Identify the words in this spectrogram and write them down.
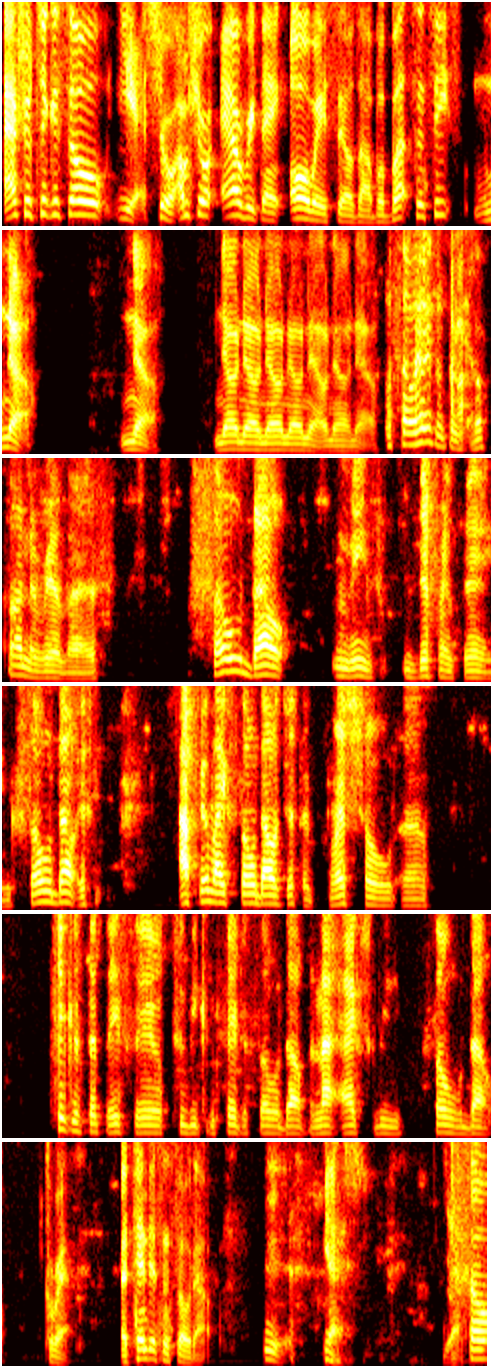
actual tickets sold, yeah, sure. I'm sure everything always sells out, but butts and seats, no, no, no, no, no, no, no, no, no. So here's the thing. I'm starting to realize sold out means different things. Sold out is, I feel like sold out is just a threshold of tickets that they sell to be considered sold out, but not actually sold out. Correct. Attendance and sold out. Yeah. yes, Yeah. So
